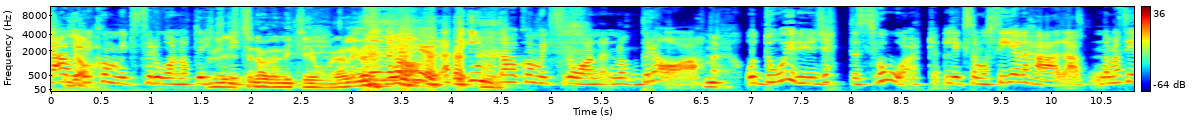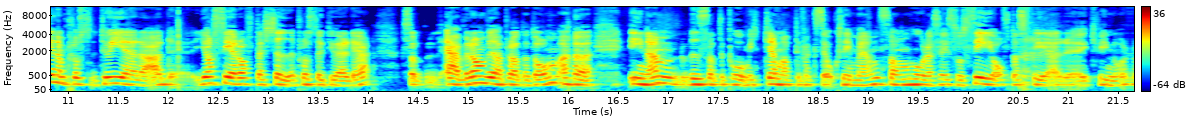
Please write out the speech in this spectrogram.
det har aldrig Ja. kommit från något riktigt Myten av den lyckliga liksom. Nej men Ja. hur? Att det inte har kommit från något bra. Nej. Och då är det ju jättesvårt liksom att se det här att när man ser en prostituerad, jag ser ofta tjejer prostituerade, så, även om vi har pratat om innan vi satte på micken att det faktiskt också är män som horar sig så ser jag oftast fler eh, kvinnor.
